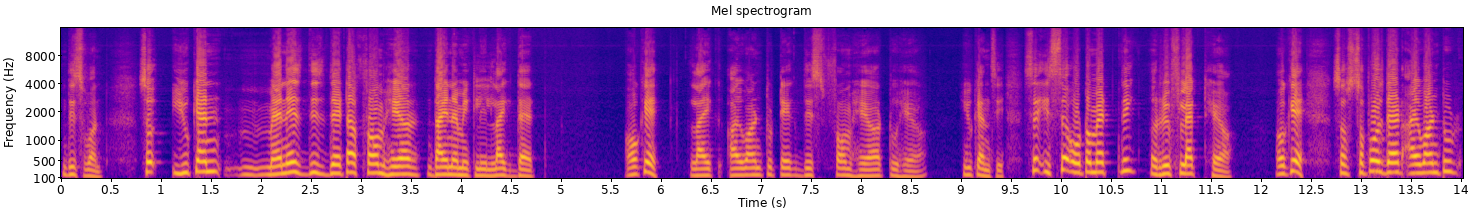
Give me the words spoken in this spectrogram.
This one. So you can manage this data from here dynamically like that. Okay like i want to take this from here to here. You can see. So it's a automatic reflect here. Okay? So suppose that i want to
